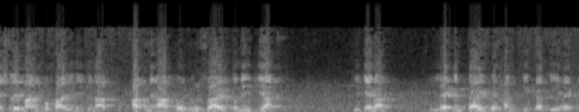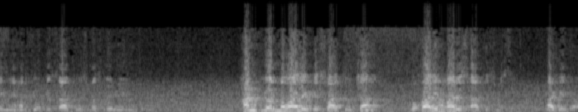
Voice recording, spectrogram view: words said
اس لیے امام بخاری نے جناب اپنے آپ کو یوں ظاہر تو نہیں کیا، ٹھیک ہے نا؟ لیکن تائید حنفی کر لی ہے کہ میں ہنفیوں کے ساتھ اس مسئلے میں ہوں۔ ہنفی اور موالے کے ساتھ ہوں چاہ بخاری ہمارے ساتھ اس مسئلے میں۔ آگے جاؤ۔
